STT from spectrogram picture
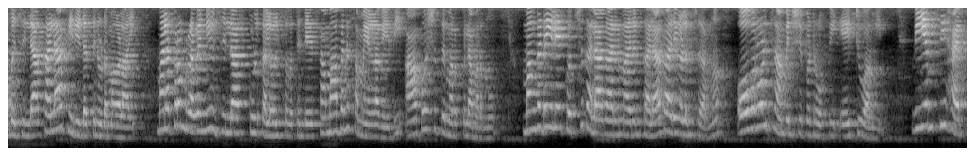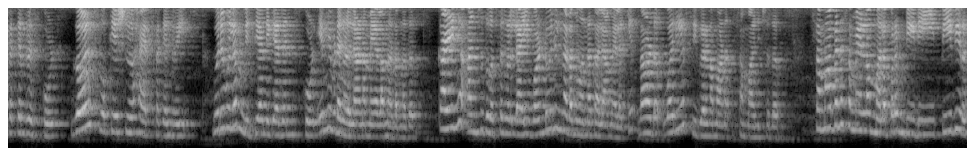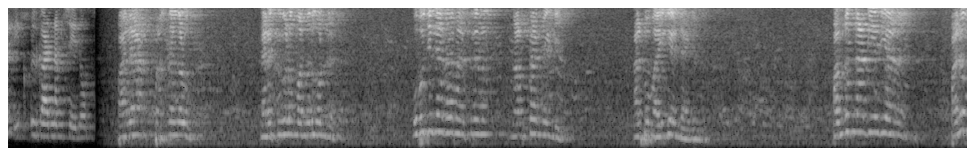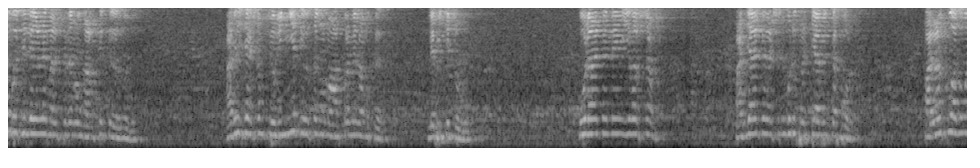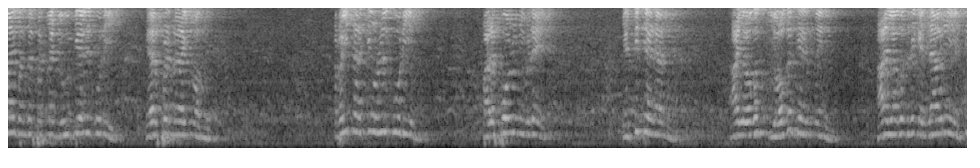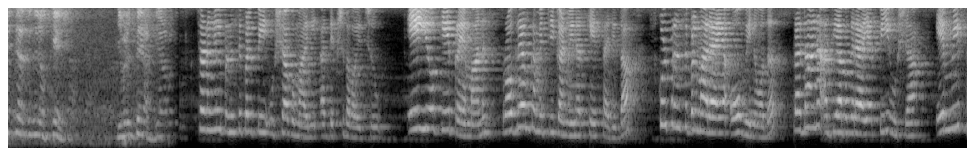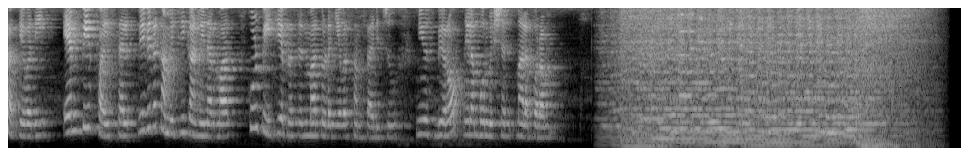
ഉപജില്ല കലാകിരീടത്തിനുടമകളായി. മലപ്പുറം റവന്യൂ ജില്ലാ സ്കൂൾ കലോത്സവത്തിന്റെ സമാപന സമ്മേളന വേദി ആഘോഷത്തിമർപ്പിലമർന്നു മങ്കടയിലെ കൊച്ചു കലാകാരന്മാരും കലാകാരികളും ചേർന്ന് ഓവറോൾ ചാമ്പ്യൻഷിപ്പ് ട്രോഫി ഏറ്റുവാങ്ങി. V M C higher secondary school girls vocational higher secondary Gurukulam Vidyanikethan school എന്നിവിടങ്ങളിലാണ് മേള നടന്നത്. കഴിഞ്ഞ അഞ്ചു ദിവസങ്ങളിലായി വണ്ടൂരിൽ നടന്നു വന്ന കലാമേളയ്ക്ക് നാട് വലിയ സ്വീകരണമാണ് സമ്മാനിച്ചത്. സമാപന സമ്മേളനം Malappuram D D P V Rafeeq ഉദ്ഘാടനം ചെയ്തു. പല പ്രശ്നങ്ങളും തിരക്കുകളും വന്നതുകൊണ്ട് ഉപജില്ലാതല മത്സരങ്ങൾ നടത്താൻ വേണ്ടി അല്പം വൈകുകയുണ്ടായിട്ടുണ്ട് പന്ത്രണ്ടാം തീയതിയാണ് പല ഉപജില്ലകളിലെ മത്സരങ്ങളും നടത്തി തീർന്നത്. അതിനുശേഷം ചുരുങ്ങിയ ദിവസങ്ങൾ മാത്രമേ നമുക്ക് ലഭിച്ചിട്ടുള്ളൂ. കൂടാതെ തന്നെ ഈ വർഷം പഞ്ചായത്ത് ഇലക്ഷൻ കൂടി പ്രഖ്യാപിച്ചപ്പോൾ പലർക്കും അതുമായി ബന്ധപ്പെട്ടുള്ള ഡ്യൂട്ടികളിൽ കൂടി ഏർപ്പെടേണ്ടതായിട്ട് വന്നു. അപ്പൊ ഈ തിരക്കിനുള്ളിൽ കൂടിയും പലപ്പോഴും ഇവിടെ എത്തിച്ചേരാനും ആ യോഗം യോഗം ചേരുന്നതിനും ആ യോഗത്തിലേക്ക് എല്ലാവരെയും എത്തിച്ചേർക്കുന്നതിനൊക്കെ ഇവിടുത്തെ അധ്യാപകർ ചടങ്ങിൽ പ്രിൻസിപ്പൽ പി ഉഷാകുമാരി അധ്യക്ഷത വഹിച്ചു. A U K Premanand program committee convener K Saritha school പ്രിൻസിപ്പൽമാരായ O Vinod പ്രധാന അധ്യാപകരായ P Usha M V Sathyavathi M P Faisal വിവിധ കമ്മിറ്റി കൺവീനർമാർ സ്കൂൾ പി ടി എ പ്രസിഡന്റ്മാർ തുടങ്ങിയവർ സംസാരിച്ചു. News bureau Nilambur vision Malappuram.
